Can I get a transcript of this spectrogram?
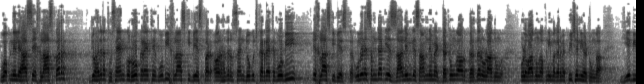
وہ اپنے لحاظ سے اخلاص پر جو حضرت حسین کو روک رہے تھے وہ بھی اخلاص کی بیس پر اور حضرت حسین جو کچھ کر رہے تھے وہ بھی اخلاص کی بیس پر۔ انہوں نے سمجھا کہ اس ظالم کے سامنے میں ڈٹوں گا اور گردن اڑا دوں گا اڑوا دوں گا، اپنی مگر میں پیچھے نہیں ہٹوں گا۔ یہ بھی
